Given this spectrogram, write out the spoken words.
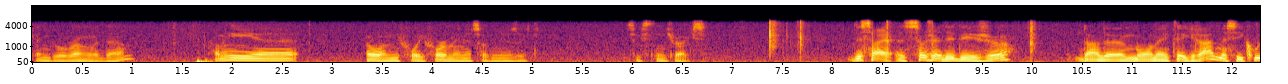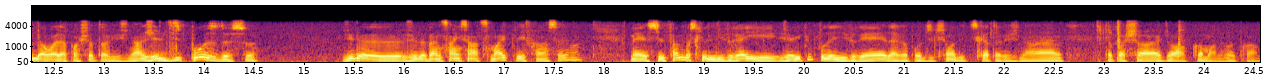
Can go wrong with them. How many, uh, oh, only 44 minutes of music. 16 tracks. This, ça, je l'ai déjà dans le, mon intégral, mais c'est cool d'avoir la pochette originale. J'ai le 10 pouces de ça. J'ai le, le 25 cm, les Français. Hein. Mais c'est le fun parce que le livret, j'allais plus pour le livret, la reproduction d'étiquettes originales, c'était pas cher, genre, comment on va le prendre.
